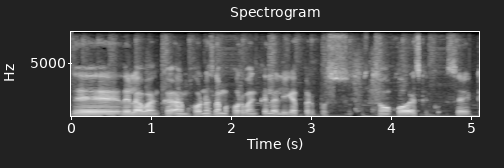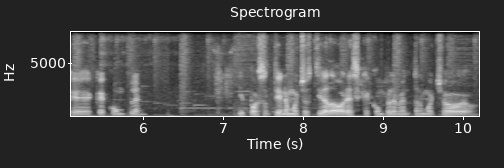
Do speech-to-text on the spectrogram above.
de, la banca, a lo mejor no es la mejor banca de la liga, pero pues son jugadores que, se, que, cumplen. Y pues tiene muchos tiradores que complementan mucho.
